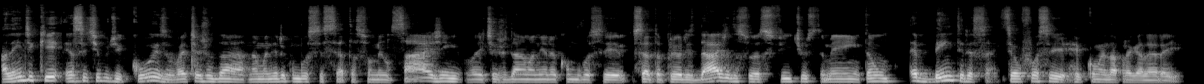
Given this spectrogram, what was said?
Além de que esse tipo de coisa vai te ajudar na maneira como você seta a sua mensagem, vai te ajudar na maneira como você seta a prioridade das suas features também. Então, é bem interessante. Se eu fosse recomendar para a galera aí,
